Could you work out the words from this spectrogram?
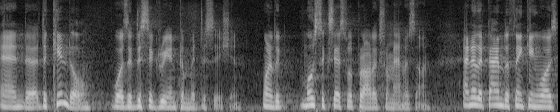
And uh, the Kindle was a disagree and commit decision, one of the most successful products from Amazon. And at the time, the thinking was,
